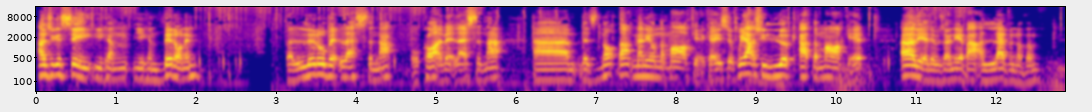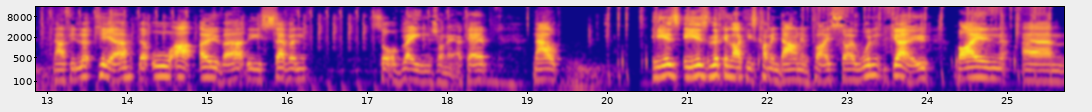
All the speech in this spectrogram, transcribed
As you can see, you can you can bid on him a little bit less than that, or quite a bit less than that. Um, there's not that many on the market, okay? So if we actually look at the market, earlier there was only about 11 of them. Now if you look here, they're all up over the 7 sort of range on it, okay? Now, he is he is looking like he's coming down in price, so I wouldn't go buying. Um,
